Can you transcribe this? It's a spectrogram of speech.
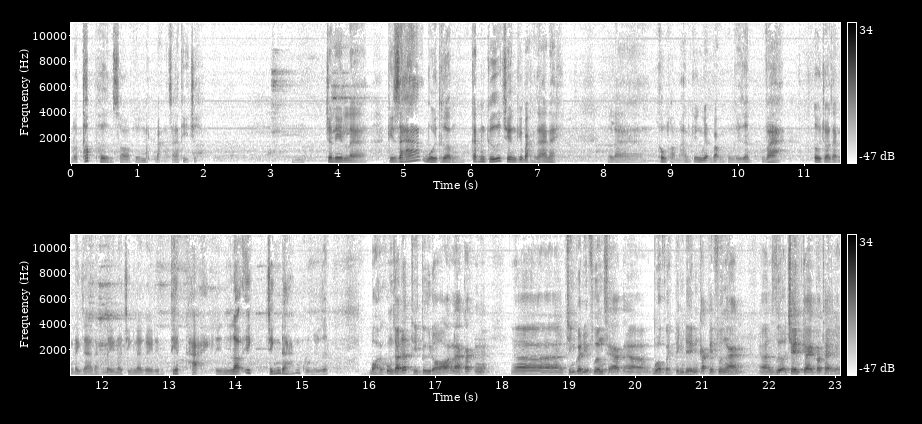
nó thấp hơn so với mặt bằng giá thị trường cho nên là cái giá bồi thường căn cứ trên cái bảng giá này là không thỏa mãn cái nguyện vọng của người dân. Và tôi cho rằng đánh giá rằng đây nó chính là gây đến thiệt hại đến lợi ích chính đáng của người dân. Bỏ cái khung giá đất thì từ đó là các uh, chính quyền địa phương sẽ uh, buộc phải tính đến các cái phương án uh, dựa trên cái có thể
